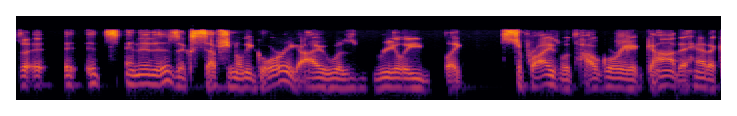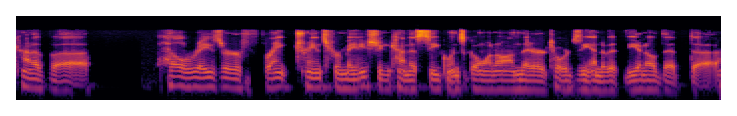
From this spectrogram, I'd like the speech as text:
so it, it, it's and it is exceptionally gory. I was really like surprised with how gory it got. It had a kind of a Hellraiser Frank transformation kind of sequence going on there towards the end of it. You know that uh,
